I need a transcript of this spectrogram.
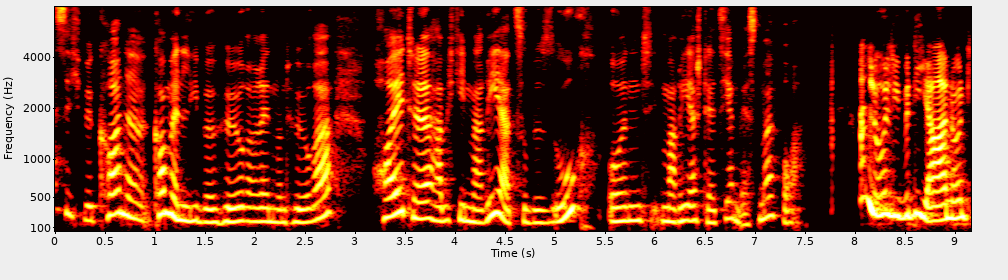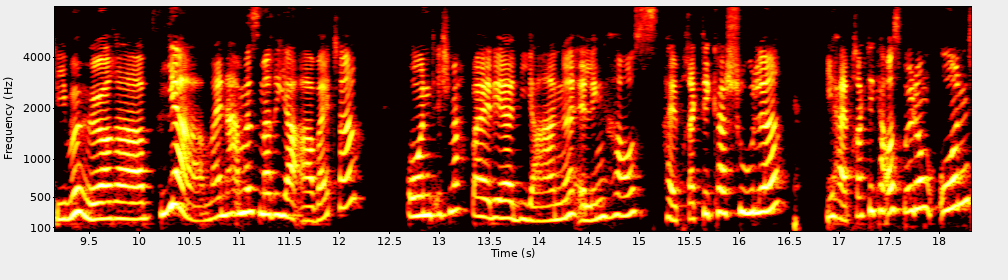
Herzlich willkommen, liebe Hörerinnen und Hörer. Heute habe ich die Maria zu Besuch und Maria stellt sich am besten mal vor. Hallo, liebe Diane und liebe Hörer. Ja, mein Name ist Maria Arbeiter und ich mache bei der Diane Ellinghaus Heilpraktikerschule die Heilpraktikerausbildung und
